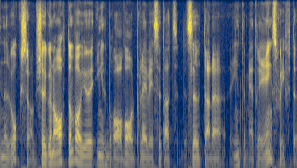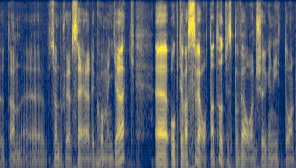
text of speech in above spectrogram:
nu också. 2018 var ju inget bra val på det viset att det slutade inte med ett regeringsskifte utan som du själv säger, det kom en Eh, Eh, och det var svårt naturligtvis på våren 2019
